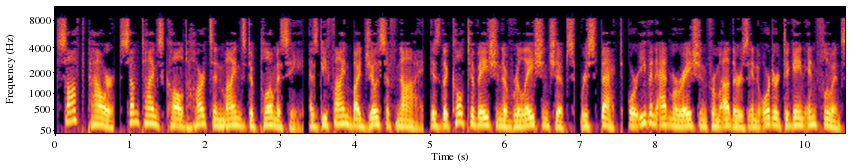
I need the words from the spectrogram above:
Soft power, sometimes called hearts and minds diplomacy, as defined by Joseph Nye, is the cultivation of relationships, respect, or even admiration from others in order to gain influence,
